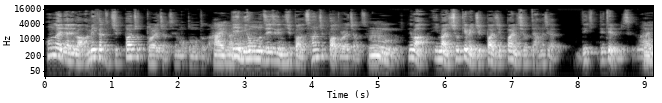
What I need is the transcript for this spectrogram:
本来であればアメリカって10%ちょっと取られちゃうんですね、もともとが。はいはいで、日本の税率が20%で30%取られちゃうんですよ。う。うんん。で、まあ、今一生懸命10%、10%にしようって話ができ、出てるんですけど、はい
